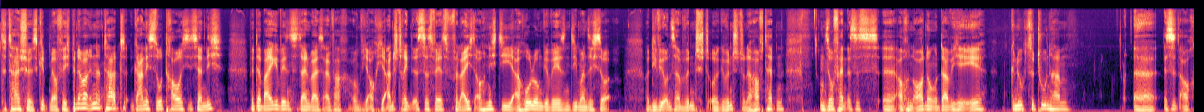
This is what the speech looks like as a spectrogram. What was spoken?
Total schön, es gibt mir auch viel. Ich bin aber in der Tat gar nicht so traurig, dieses Jahr nicht mit dabei gewesen zu sein, weil es einfach irgendwie auch hier anstrengend ist. Das wäre jetzt vielleicht auch nicht die Erholung gewesen, die man sich so, die wir uns erwünscht oder gewünscht und erhofft hätten. Insofern ist es äh, auch in Ordnung und da wir hier eh genug zu tun haben, äh, ist es auch,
